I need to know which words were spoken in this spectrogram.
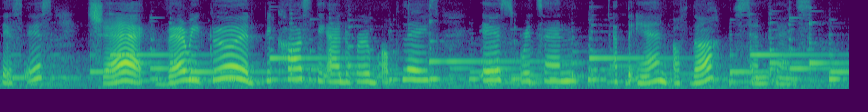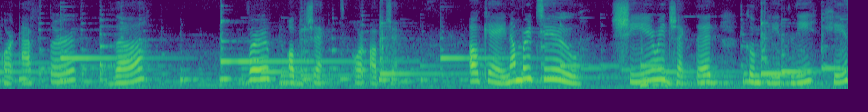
this is check. Very good because the adverb of place is written at the end of the sentence or after the verb object or object. Okay, number two. She rejected completely his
